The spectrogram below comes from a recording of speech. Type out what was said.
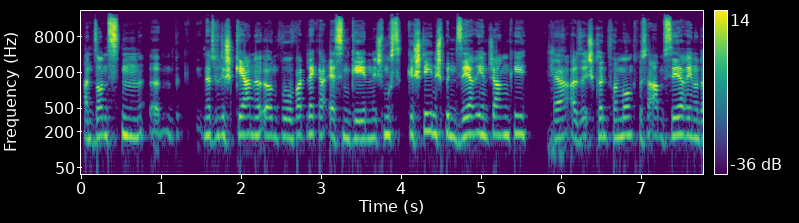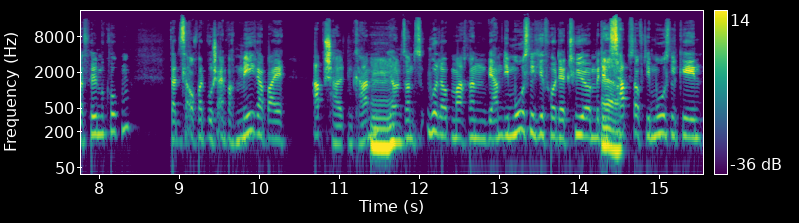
Ansonsten ähm, natürlich gerne irgendwo was lecker essen gehen. Ich muss gestehen, ich bin ein Serienjunkie. Ja, also ich könnte von morgens bis abends Serien oder Filme gucken. Das ist auch was, wo ich einfach mega bei abschalten kann. Mhm. Ja, und sonst Urlaub machen. Wir haben die Mosel hier vor der Tür, mit den ja. Subs auf die Mosel gehen,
